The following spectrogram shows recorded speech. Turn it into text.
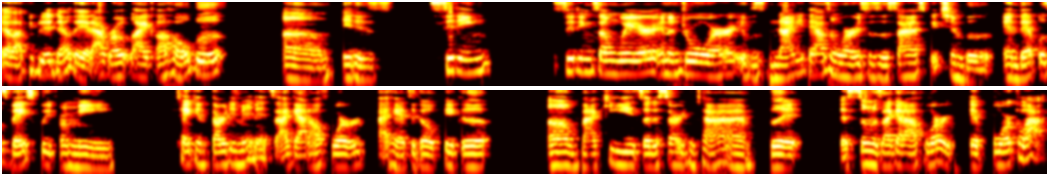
A lot of people didn't know that I wrote like a whole book. Um, it is sitting sitting somewhere in a drawer. It was 90,000 words. It's a science fiction book. And that was basically from me taking 30 minutes. I got off work. I had to go pick up um, my kids at a certain time. But as soon as I got off work at four o'clock,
